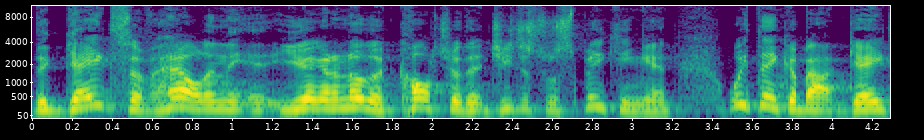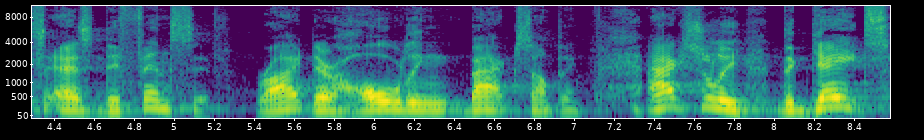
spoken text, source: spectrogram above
The gates of hell, and you got to know the culture that Jesus was speaking in. We think about gates as defensive, right? They're holding back something. Actually, the gates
